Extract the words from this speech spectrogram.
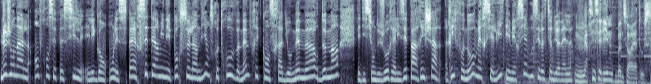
Le journal en français facile, élégant, on l'espère, c'est terminé pour ce lundi. On se retrouve même fréquence radio, même heure demain. L'édition du jour réalisée par Richard Rifono. Merci à lui et merci à vous Sébastien Duhamel. Merci Céline, bonne soirée à tous.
